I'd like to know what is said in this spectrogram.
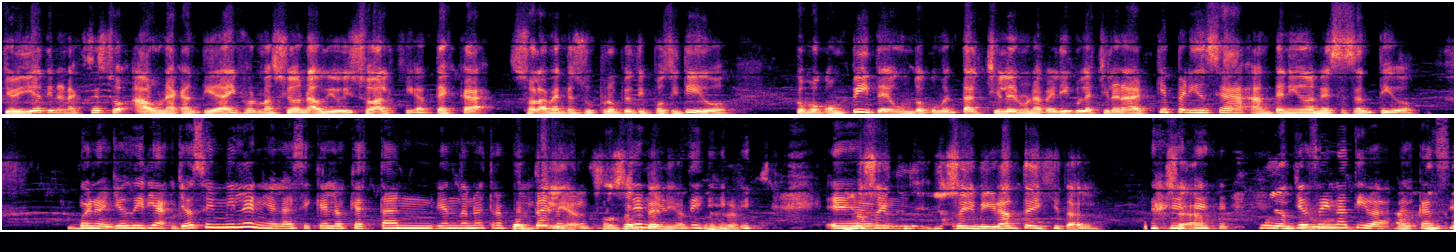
que hoy día tienen acceso a una cantidad de información audiovisual gigantesca solamente en sus propios dispositivos? ¿Cómo compite un documental chileno, una película chilena? ¿Qué experiencias han tenido en ese sentido? Bueno, yo diría, yo soy millennial, así que los que están viendo nuestras películas... son centennial. yo, soy, yo soy inmigrante digital. O sea, muy yo soy nativa, alcancé.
